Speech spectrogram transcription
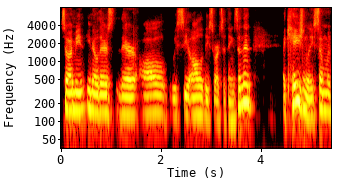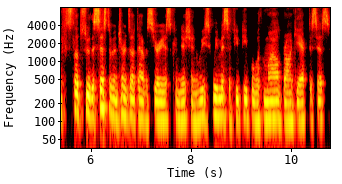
So i mean you know there's they're all we see all of these sorts of things. And then occasionally someone slips through the system and turns out to have a serious condition. We, we miss a few people with mild bronchiectasis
